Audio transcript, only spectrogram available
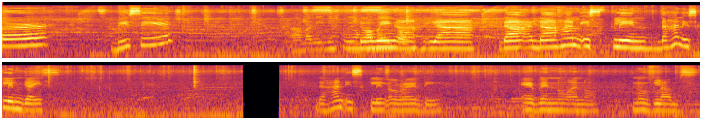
Water, busy, Ah, malinis po yung doing kamay ko. uh, yeah, the hand is clean. Hand is clean, guys. Hand is clean already. Even no ano, no gloves.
